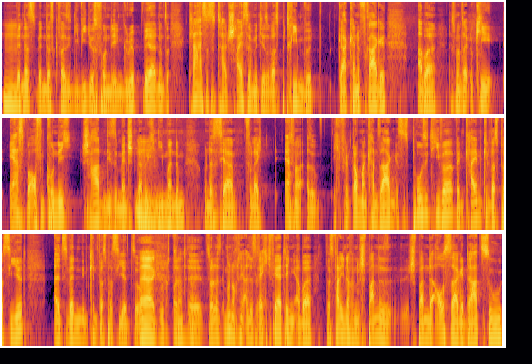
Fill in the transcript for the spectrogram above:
Hm. wenn das wenn das quasi die Videos von denen gerippt werden und so. Klar, es ist total scheiße, wenn mit dir sowas betrieben wird, gar keine Frage, aber dass man sagt, okay, erstmal offenkundig schaden diese Menschen dadurch Hm. niemandem und das ist ja vielleicht erstmal, also ich glaube, man kann sagen, es ist positiver, wenn keinem Kind was passiert, als wenn dem Kind was passiert so. Ja, gut, klar. Und äh, soll das immer noch nicht alles rechtfertigen, aber das fand ich noch eine spannende, spannende Aussage dazu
